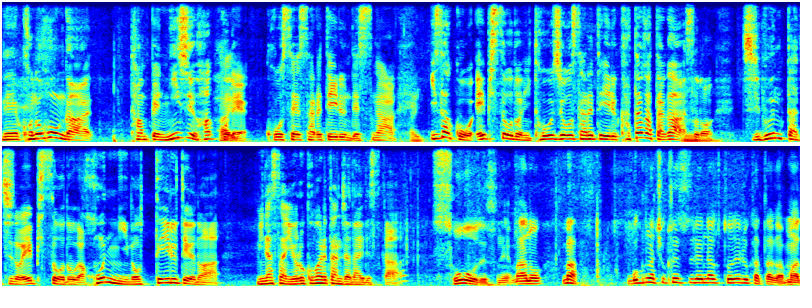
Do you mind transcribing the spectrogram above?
えねこの本が短編28個で構成されているんですが、はいい、ざこうエピソードに登場されている方々が、その自分たちのエピソードが本に載っているというのは皆さん喜ばれたんじゃないですか？そうですね。まああのまあ僕が直接連絡取れる方がまあ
